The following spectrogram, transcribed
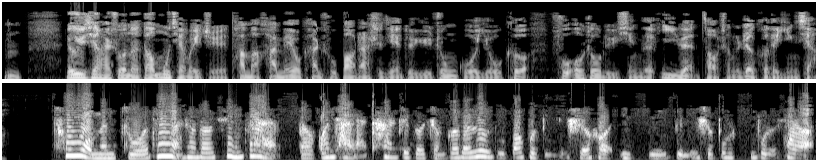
嗯，刘雨欣还说呢，到目前为止，他们还没有看出爆炸事件对于中国游客赴欧洲旅行的意愿造成任何的影响。从我们昨天晚上到现在的观察来看，这个整个的热度，包括比利时和以及比利时布布鲁塞尔，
